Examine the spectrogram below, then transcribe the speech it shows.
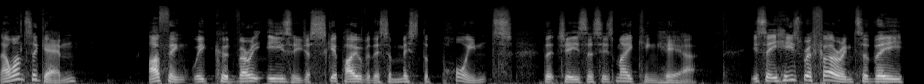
Now, once again, I think we could very easily just skip over this and miss the point that Jesus is making here. You see, he's referring to the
